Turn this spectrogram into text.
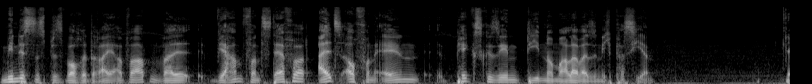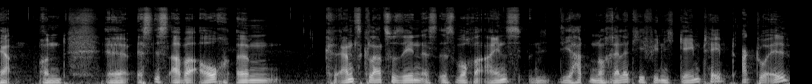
mindestens bis Woche 3 abwarten, weil wir haben von Stafford als auch von Allen Picks gesehen, die normalerweise nicht passieren. Ja, und äh, es ist aber auch ähm, ganz klar zu sehen, es ist Woche 1. Die hatten noch relativ wenig Game Tape aktuell,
